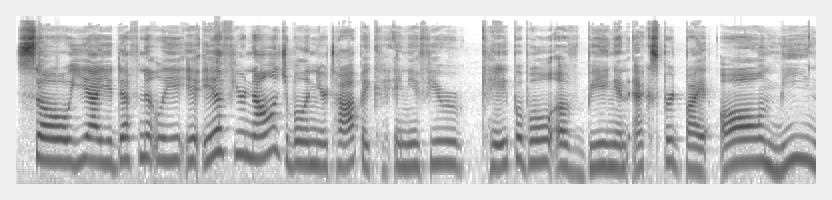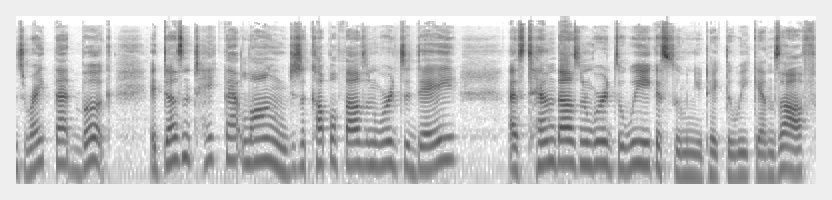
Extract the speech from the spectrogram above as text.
So, yeah, you definitely, if you're knowledgeable in your topic and if you're capable of being an expert, by all means, write that book. It doesn't take that long, just a couple thousand words a day. That's 10,000 words a week, assuming you take the weekends off.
